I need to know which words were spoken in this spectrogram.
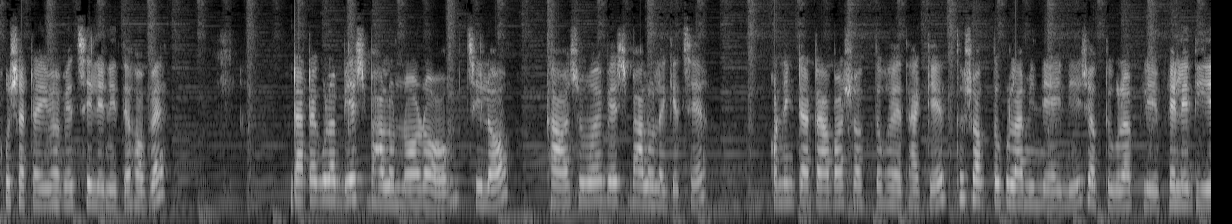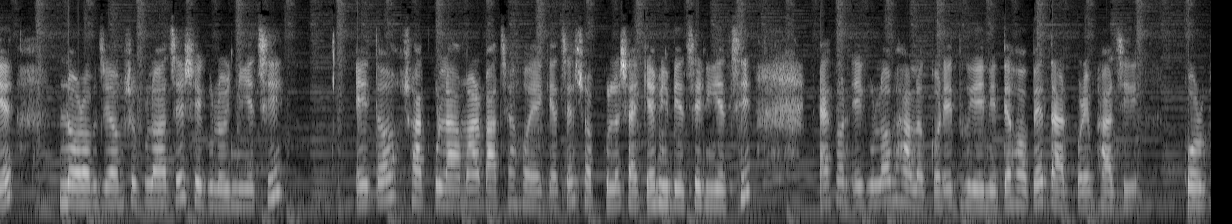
খোসাটা এইভাবে ছিলে নিতে হবে। ডাটাগুলো বেশ ভালো নরম ছিল। খাওয়ার সময় বেশ ভালো লেগেছে। অনেক ডাটা আবার শক্ত হয়ে থাকে। তো শক্তগুলো আমি নেইনি। শক্তগুলো ফেলে দিয়ে নরম যে অংশগুলো আছে সেগুলোই নিয়েছি। এই তো শাকগুলো আমার বাছা হয়ে গেছে, সবগুলো শাকে আমি বেছে নিয়েছি। এখন এগুলো ভালো করে ধুয়ে নিতে হবে, তারপরে ভাজি করব।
